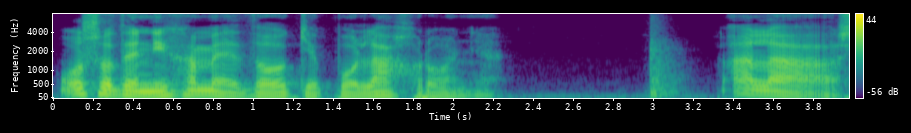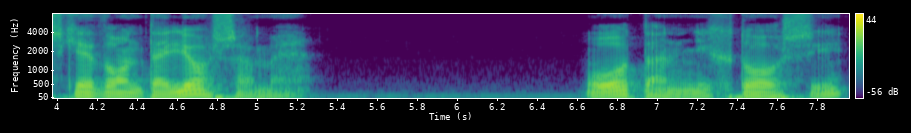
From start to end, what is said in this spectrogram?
όσο δεν είχαμε εδώ και πολλά χρόνια. Αλλά σχεδόν τελειώσαμε. Όταν νυχτώσει,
